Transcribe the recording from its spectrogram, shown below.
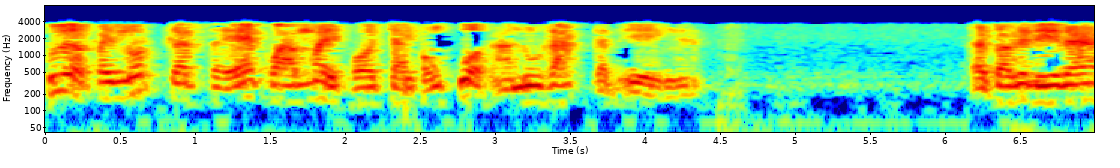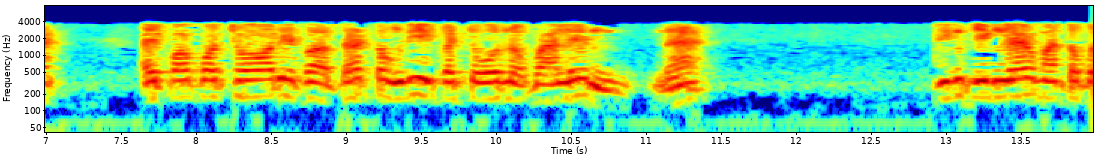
เพื่อไปลดกระแสความไม่พอใจของพวกอนุรักษ์กันเองนะแต่ตอนนี้ดีนะ ไอ้ปปชนี่ก็ต้องรีบกระโจนออกมาเล่น นะ จริง ๆ แล้วมันต้องไป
